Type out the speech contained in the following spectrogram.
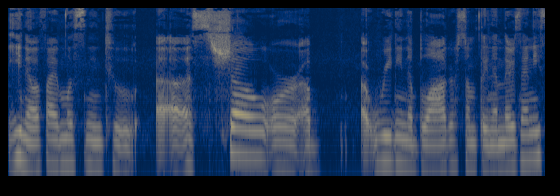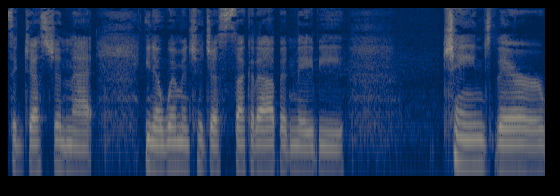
you know, if I'm listening to a, show or a, a, reading a blog or something, and there's any suggestion that, you know, women should just suck it up and maybe change their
